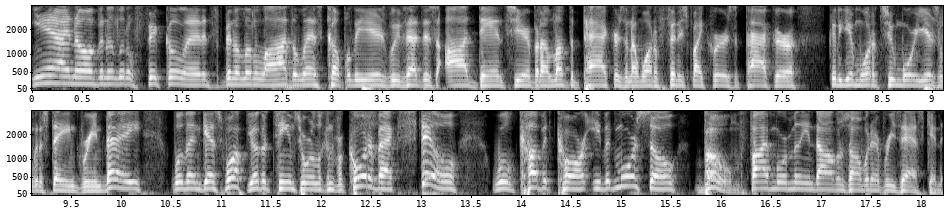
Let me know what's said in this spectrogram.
Yeah, I know I've been a little fickle and it's been a little odd the last couple of years. We've had this odd dance here, but I love the Packers and I want to finish my career as a Packer. Going to give him one or two more years. I'm going to stay in Green Bay. Well, then guess what? The other teams who are looking for quarterbacks still will covet Carr even more so. Boom, five more million dollars on whatever he's asking.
